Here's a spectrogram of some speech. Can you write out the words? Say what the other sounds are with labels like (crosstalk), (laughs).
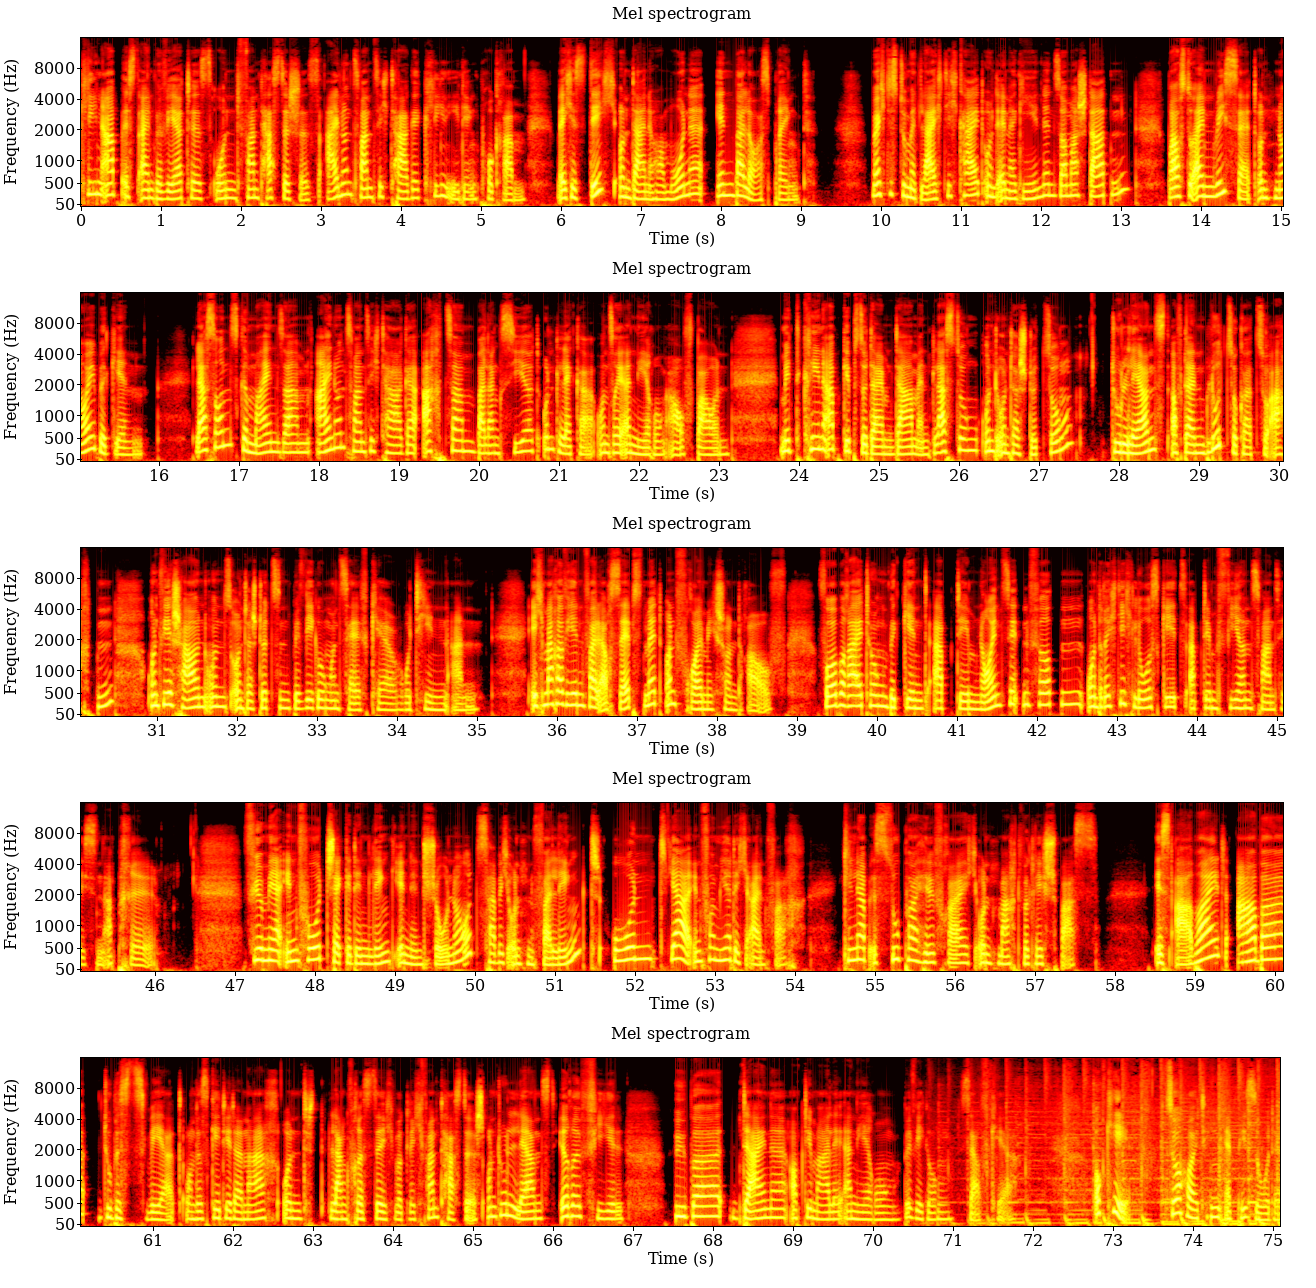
Clean Up ist ein bewährtes und fantastisches 21 Tage Clean Eating Programm, welches dich und deine Hormone in Balance bringt. Möchtest du mit Leichtigkeit und Energie in den Sommer starten? Brauchst du einen Reset und Neubeginn? Lass uns gemeinsam 21 Tage achtsam, balanciert und lecker unsere Ernährung aufbauen. Mit Clean Up gibst du deinem Darm Entlastung und Unterstützung Du lernst auf deinen Blutzucker zu achten und wir schauen uns unterstützend Bewegung und Self-Care-Routinen an. Ich mache auf jeden Fall auch selbst mit und freue mich schon drauf. Vorbereitung beginnt ab dem 19.04. und richtig los geht's ab dem 24. April. Für mehr Info checke den Link in den Show Notes, habe ich unten verlinkt und ja, informier dich einfach. Cleanup ist super hilfreich und macht wirklich Spaß. Ist Arbeit, aber du bist's wert und es geht dir danach und langfristig wirklich fantastisch und du lernst irre viel über deine optimale Ernährung, Bewegung, Self-Care. Okay, zur heutigen Episode.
